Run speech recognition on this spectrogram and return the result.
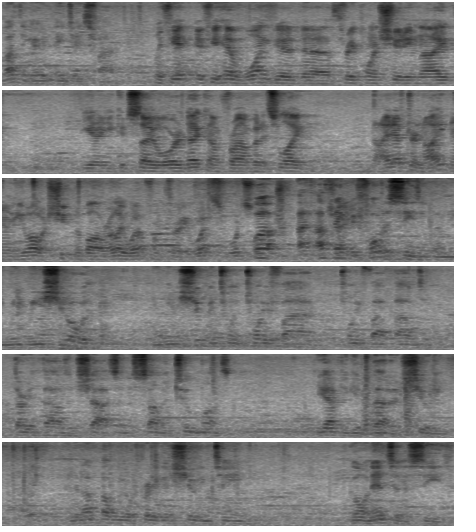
But I think AJ's fine. If you, if you have one good uh, three-point shooting night, you know, you could say, well, where did that come from? But it's like night after night now, you all are shooting the ball really well from three. What's, what's? Well, I, I think before the season, I mean, when, you- when you shoot over, when you shoot between 25, 25,000, 30,000 shots in the summer, two months, you have to get better at shooting. And then I thought we were a pretty good shooting team going into the season.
